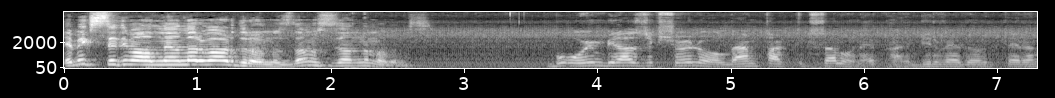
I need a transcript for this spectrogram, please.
Demek istediğimi anlayanlar vardır aramızda ama siz anlamadınız. Bu oyun birazcık şöyle oldu. Hem taktiksel oynayıp hani 1v4'lerin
